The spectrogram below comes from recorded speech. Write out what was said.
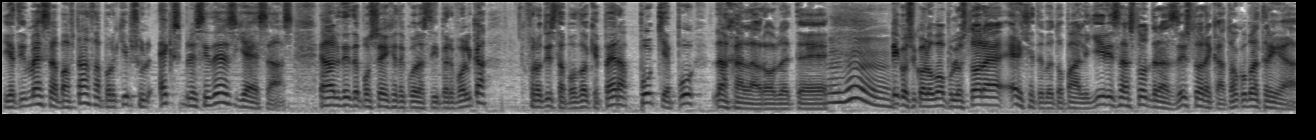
γιατί μέσα από αυτά θα προκύψουν έξυπνες ιδέες για εσάς. Εάν δείτε πως έχετε κουραστεί υπερβολικά, φροντίστε από εδώ και πέρα που και που να χαλαρώνετε. Μμμ. Νίκος Οικονομόπουλος τώρα έρχεται με το πάλι γύρισα στον τραζίστορ 100,3.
